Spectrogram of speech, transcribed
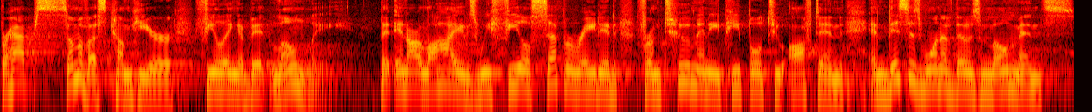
Perhaps some of us come here feeling a bit lonely, that in our lives we feel separated from too many people too often. And this is one of those moments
